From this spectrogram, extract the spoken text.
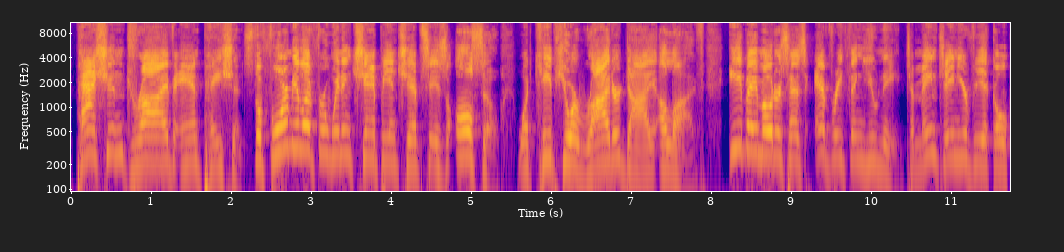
Passion, drive, and patience. The formula for winning championships is also what keeps your ride or die alive. eBay Motors has everything you need to maintain your vehicle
